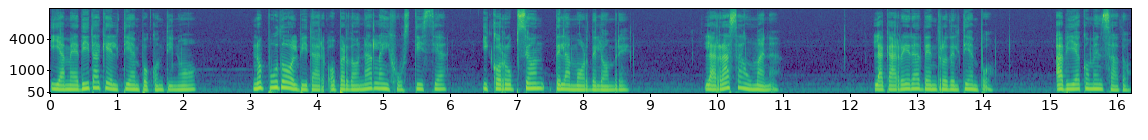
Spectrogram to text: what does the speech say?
Y a medida que el tiempo continuó, no pudo olvidar o perdonar la injusticia y corrupción del amor del hombre. La raza humana, la carrera dentro del tiempo, había comenzado.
